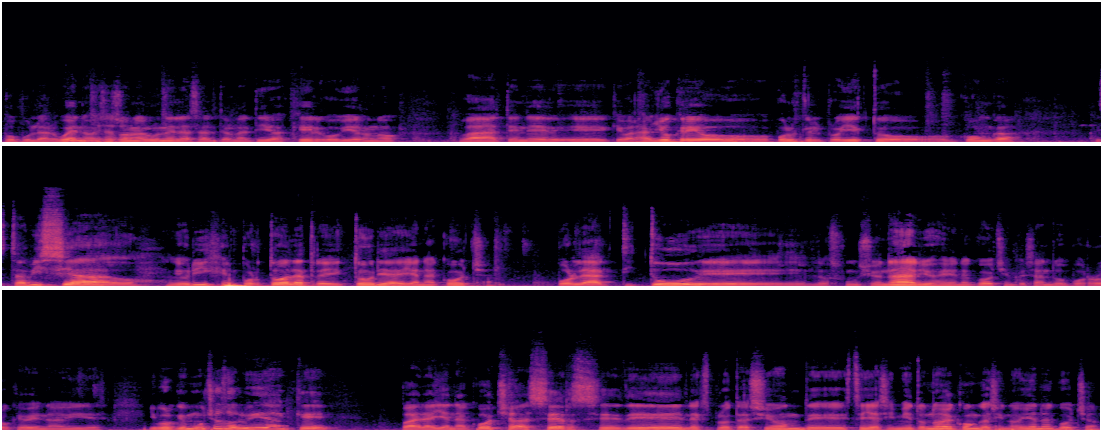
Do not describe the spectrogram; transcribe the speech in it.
popular. Bueno, esas son algunas de las alternativas que el gobierno va a tener eh, que barajar. Yo creo, Paul, que el proyecto Conga está viciado de origen por toda la trayectoria de Yanacocha, por la actitud de los funcionarios de Yanacocha, empezando por Roque Benavides, y porque muchos olvidan que para Yanacocha hacerse de la explotación de este yacimiento, no de Conga, sino de Yanacocha,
